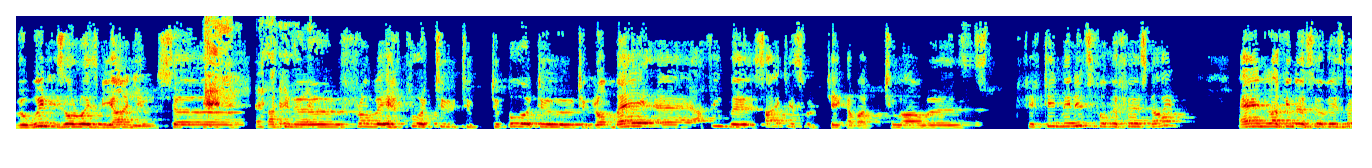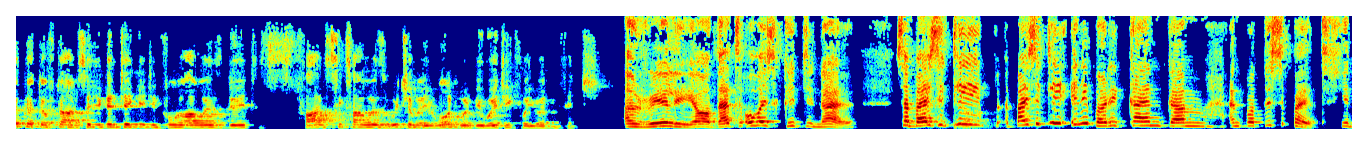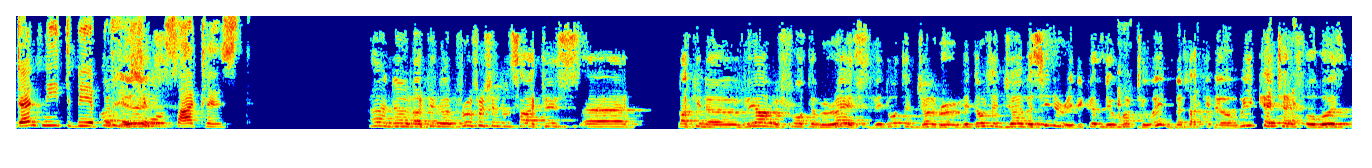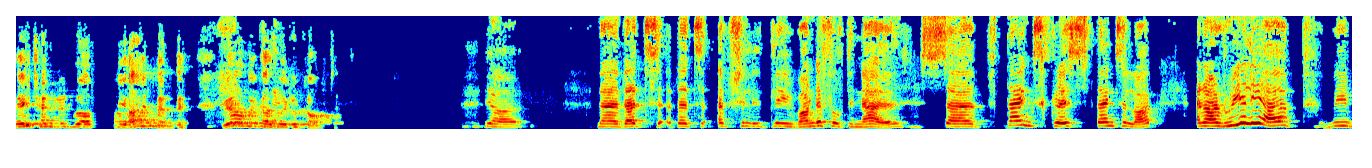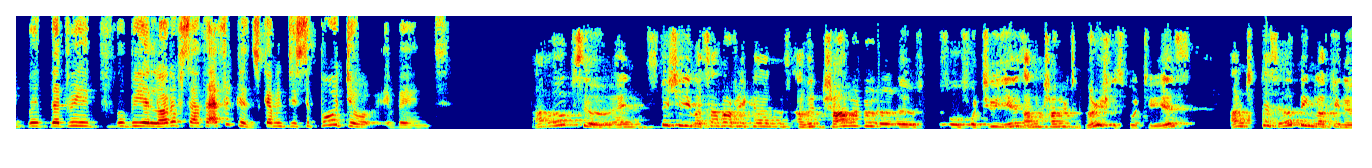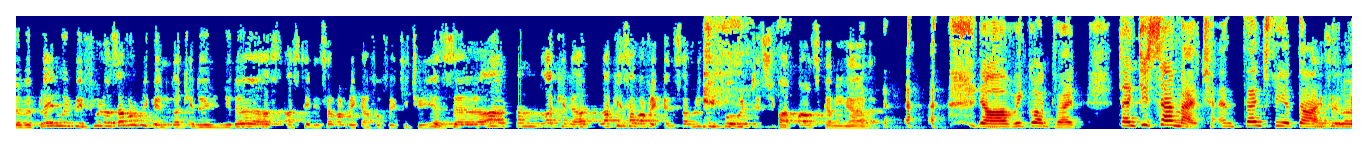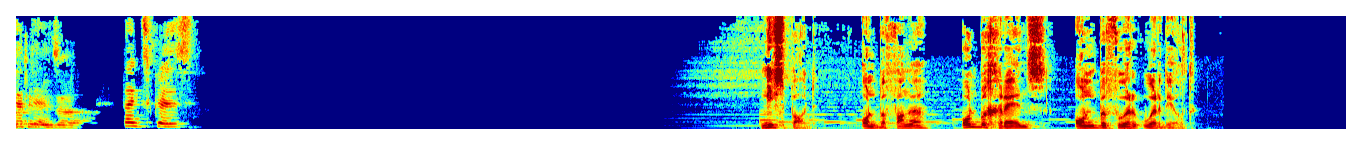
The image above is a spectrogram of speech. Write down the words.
the wind is always behind you. So, like, you know, from the airport to to to Port to to Grand Bay, uh, I think the cyclist will take about two hours, 15 minutes for the first guy. And like you know, so there's no cut off time, so you can take it in four hours, do it five, six hours, whichever you want. We'll be waiting for you at the finish. Oh, really? Yeah, that's always good to know. So basically, yeah. basically anybody can come and participate. You don't need to be a professional oh, yes. cyclist. Oh, no, like, you know, professional cyclists, uh, like, you know, they are the front of a race. They don't enjoy, they don't enjoy the scenery because they want to win. But like, you know, we cater for those 800 who are behind them. we are the guys we look after. Yeah, no, that's that's absolutely wonderful to know. So thanks, Chris. Thanks a lot. And I really hope we that we will be a lot of South Africans coming to support your event. I hope so, and especially with South Africans. I've been traveling uh, for for two years. I've been traveling to Mauritius for two years. I'm just hoping, like, you know, the plane will be full of South African. Like, you know, you know, I, I stayed in South Africa for 32 years. So I'm lucky, lucky South Africans. I'm looking forward to see my pals coming out. yeah, we can't wait. Thank you so much. And thanks for your time. Thanks a lot, Teresa. Thanks, Chris. Nispod. Onbevange, onbegrens, onbevooroordeeld.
